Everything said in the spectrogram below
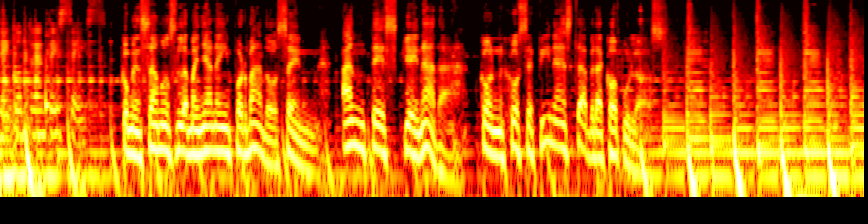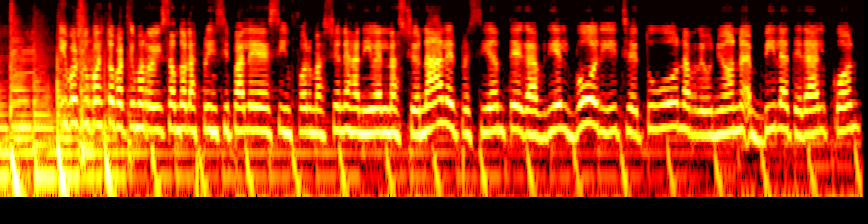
6 con 36. Comenzamos la mañana informados en Antes que nada con Josefina Stavrakopoulos. Por supuesto partimos revisando las principales informaciones a nivel nacional. El presidente Gabriel Boric eh, tuvo una reunión bilateral con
